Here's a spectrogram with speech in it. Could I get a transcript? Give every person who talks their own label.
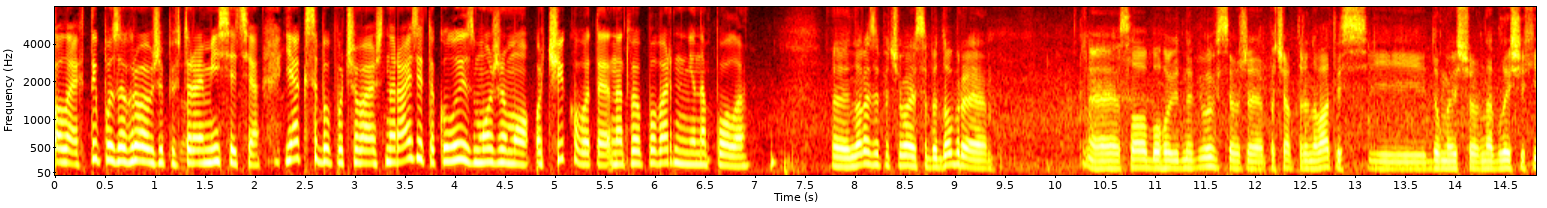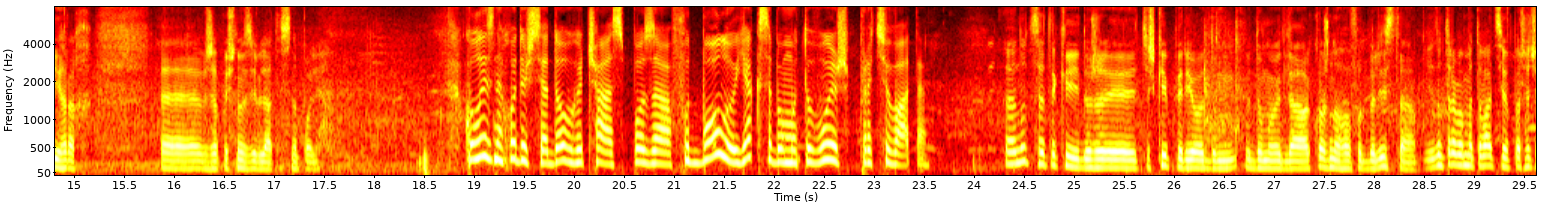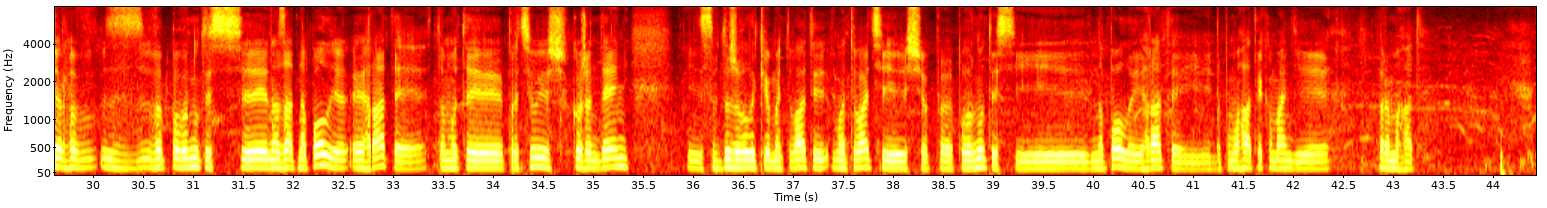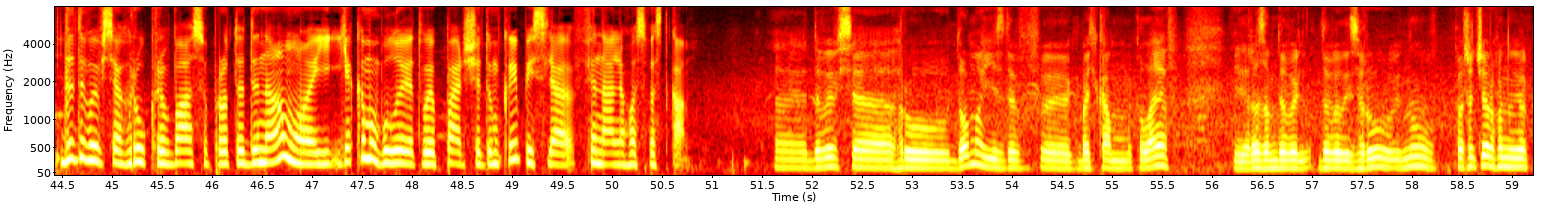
Speaker 1: Олег, ти поза грою вже півтора місяця. Як себе почуваєш наразі та коли зможемо очікувати на твоє повернення на поле?
Speaker 2: Е, Наразі почуваю себе добре. Е, Слава Богу, відновився, вже почав тренуватись і думаю, що в найближчих іграх е, вже почну з'являтися на полі.
Speaker 1: Коли знаходишся довгий час поза футболу, як себе мотивуєш працювати?
Speaker 2: Е, Ну, це такий дуже тяжкий період, думаю, для кожного футболіста. Ну, треба мотивацію в першу чергу з- повернутися назад на поле, грати. Тому ти працюєш кожен день із дуже великою мотивацією, щоб повернутися і на поле, і грати, і допомагати команді перемагати.
Speaker 1: Де дивився гру Кривбасу проти Динамо? Якими були твої перші думки після фінального свистка?
Speaker 2: Е, Дивився гру вдома, їздив е, к батькам Миколаїв і разом дивились гру. Ну, в першу чергу, ну,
